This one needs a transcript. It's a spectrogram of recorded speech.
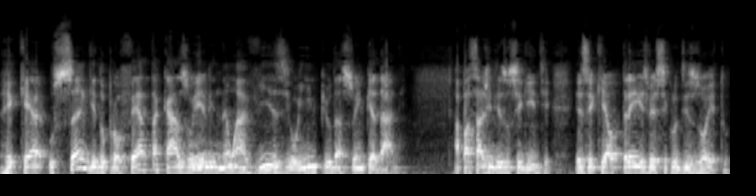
requer o sangue do profeta caso ele não avise o ímpio da sua impiedade. A passagem diz o seguinte, Ezequiel 3, versículo 18:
